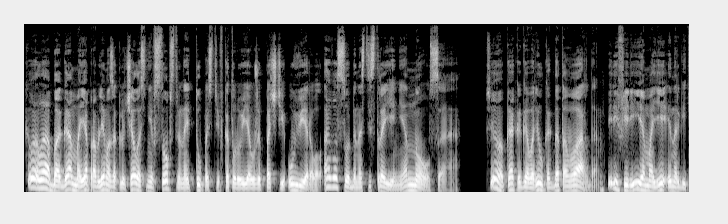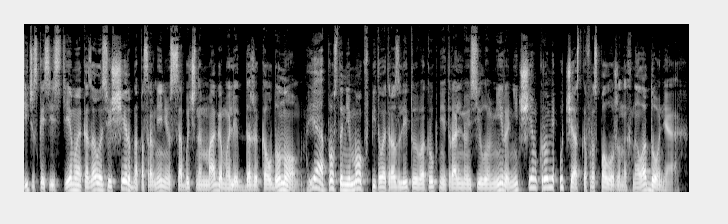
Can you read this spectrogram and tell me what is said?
Хвала богам, моя проблема заключалась не в собственной тупости, в которую я уже почти уверовал, а в особенности строения Ноуса. Все, как и говорил когда-то Варда, периферия моей энергетической системы оказалась ущербна по сравнению с обычным магом или даже колдуном. Я просто не мог впитывать разлитую вокруг нейтральную силу мира ничем, кроме участков, расположенных на ладонях.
